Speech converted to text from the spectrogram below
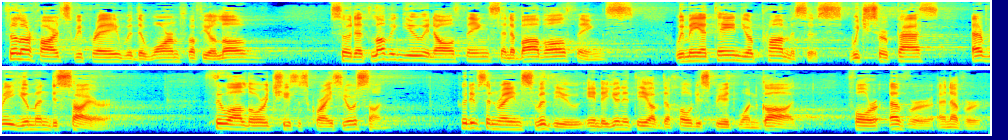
fill our hearts, we pray, with the warmth of your love, so that loving you in all things and above all things, we may attain your promises which surpass every human desire. Through our Lord Jesus Christ, your Son, who lives and reigns with you in the unity of the Holy Spirit, one God, forever and ever.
